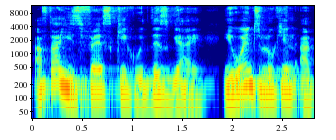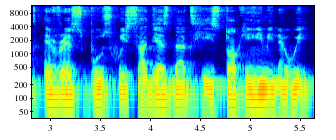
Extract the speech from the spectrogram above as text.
After his first kick with this guy, he went looking at Everett's post which suggests that he's stalking him in a way.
